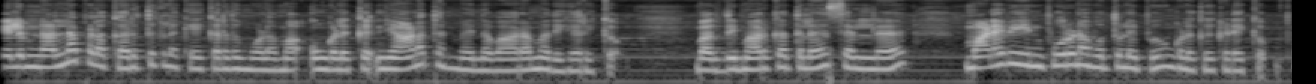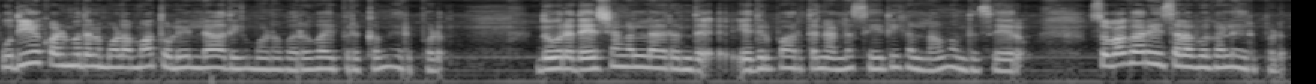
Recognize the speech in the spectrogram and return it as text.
மேலும் நல்ல பல கருத்துக்களை கேட்கறது மூலமாக உங்களுக்கு ஞானத்தன்மை இந்த வாரம் அதிகரிக்கும். பக்தி மார்க்கத்தில் செல்ல மனைவியின் பூரண ஒத்துழைப்பு உங்களுக்கு கிடைக்கும். புதிய கொள்முதல் மூலமாக தொழிலில் அதிகமான வருவாய் பெருக்கம் ஏற்படும். தூர தேசங்களில் இருந்து எதிர்பார்த்த நல்ல செய்திகள்லாம் வந்து சேரும். சுபகாரிய செலவுகள் ஏற்படும்.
